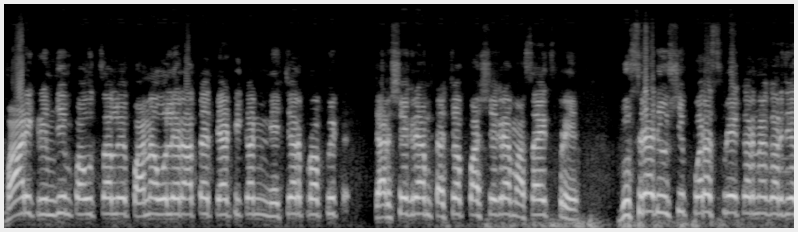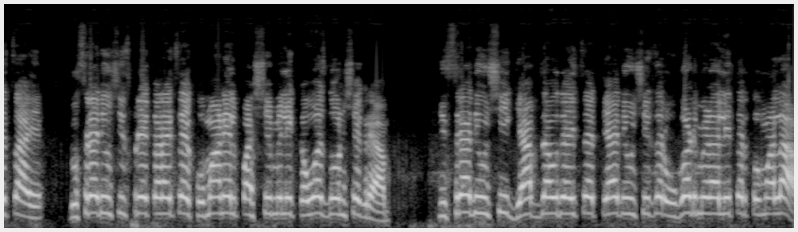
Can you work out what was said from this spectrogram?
बारीक रिमझिम पाऊस चालू आहे पानं ओले राहत आहे त्या ठिकाणी नेचर प्रॉफिट चारशे ग्रॅम टचअप पाचशे ग्रॅम असा एक स्प्रे दुसऱ्या दिवशी परत स्प्रे करणं गरजेचं आहे. दुसऱ्या दिवशी स्प्रे करायचं आहे कुमानेल पाचशे मिली कवच दोनशे ग्रॅम. तिसऱ्या दिवशी गॅप जाऊ द्यायचं त्या दिवशी जर उघड मिळाली तर तुम्हाला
